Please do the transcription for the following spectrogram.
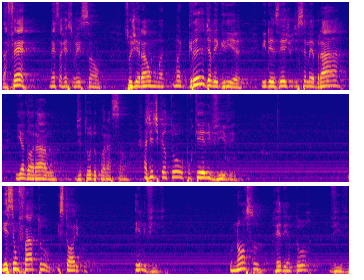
Da fé nessa ressurreição surgirá uma, uma grande alegria e desejo de celebrar e adorá-lo de todo o coração. A gente cantou porque ele vive. E esse é um fato histórico. Ele vive. O nosso redentor vive.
